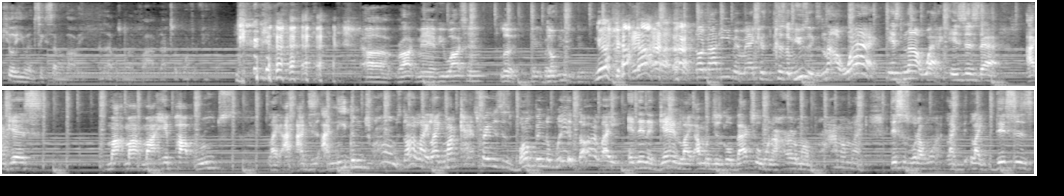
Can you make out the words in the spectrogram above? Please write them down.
Kill You in 67 Lobby, and that was one of five. And I took one for FIFA. Uh, Roc man, if you watching, look. Don't, no, not even man, because the music's not whack. It's not whack. It's just that I guess my my, my hip hop roots. Like I, I just I need them drums, dog. Like like my catchphrase is bumping the whip, dog. Like and then again, like I'm gonna just go back to it when I heard him on Prime. I'm like, this is what I want. Like like this is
